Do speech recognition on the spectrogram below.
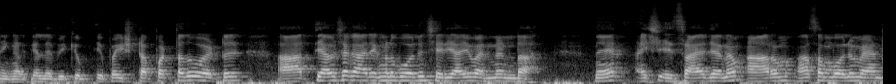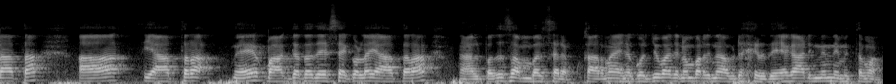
നിങ്ങൾക്ക് ലഭിക്കും. ഇപ്പോൾ ഇഷ്ടപ്പെട്ടത് പോയിട്ട് അത്യാവശ്യ കാര്യങ്ങൾ പോലും ശരിയായി ഇസ് ഇസ്രായേൽ ജനം ആറ് മാസം പോലും വേണ്ടാത്ത ആ യാത്ര വാഗ്ദത്ത ദേശത്തേക്കുള്ള യാത്ര നാൽപ്പത് സംവത്സരം. കാരണം അതിനെക്കുറിച്ച് വചനം പറയുന്നത് അവരുടെ ഹൃദയകാഠിന്യ നിമിത്തമാണ്.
